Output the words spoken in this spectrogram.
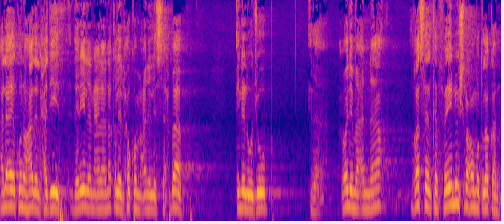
ألا يكون هذا الحديث دليلا على نقل الحكم عن الاستحباب إلى الوجوب؟ إذا علم أن غسل الكفين يشرع مطلقا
